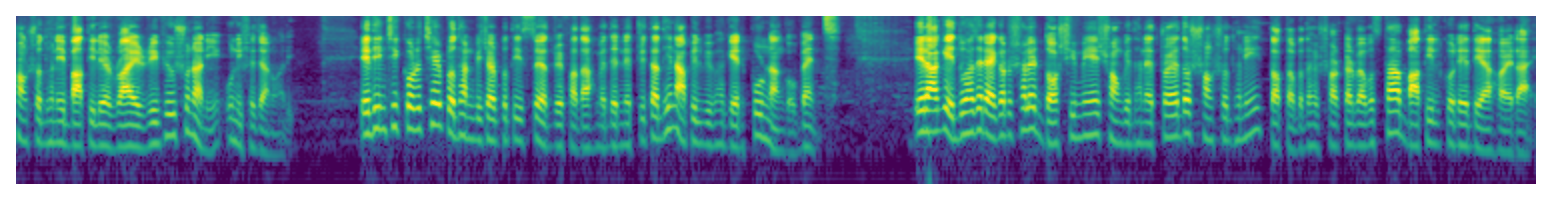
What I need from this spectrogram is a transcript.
সংশোধনী বাতিলের রায়ের রিভিউ শুনানি উনিশে জানুয়ারি। এদিন ঠিক করেছে প্রধান বিচারপতি সৈয়দ রেফাত আহমেদের নেতৃত্বাধীন আপিল বিভাগের পূর্ণাঙ্গ বেঞ্চ। এর আগে দু হাজার এগারো সালের দশই মে সংবিধানের ত্রয়োদশ সংশোধনী, তত্ত্বাবধায়ক সরকার ব্যবস্থা বাতিল করে দেয়া হয় রায়।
